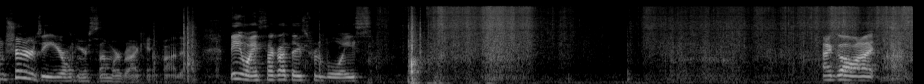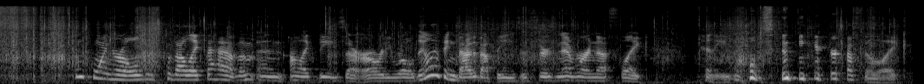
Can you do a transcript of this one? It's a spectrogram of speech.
I'm sure there's a year on here somewhere, but I can't find it. But anyway, so I got those for the boys. I got some coin rolls just because I like to have them, and I like these that are already rolled. The only thing bad about these is there's never enough, like, penny rolls in here, I feel like.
